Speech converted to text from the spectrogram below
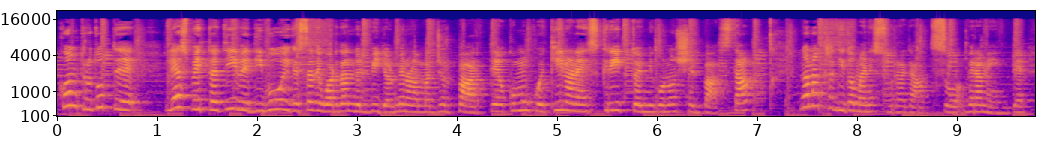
Contro tutte le aspettative di voi che state guardando il video, almeno la maggior parte, o comunque chi non è iscritto e mi conosce e basta, non ho tradito mai nessun ragazzo, veramente.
